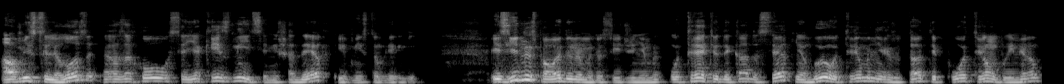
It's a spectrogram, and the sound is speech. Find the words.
а вміст целюлози розраховувався як різниця між АДФ і вмістом лігніну. І згідно з проведеними дослідженнями, у третю декаду серпня були отримані результати по трьом вимірам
